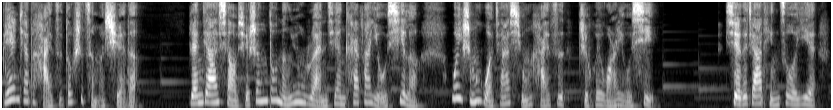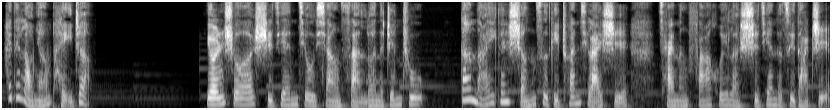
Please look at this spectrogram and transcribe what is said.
别人家的孩子都是怎么学的，人家小学生都能用软件开发游戏了，为什么我家熊孩子只会玩游戏？写个家庭作业还得老娘陪着。有人说，时间就像散乱的珍珠，当拿一根绳子给穿起来时，才能发挥了时间的最大值。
